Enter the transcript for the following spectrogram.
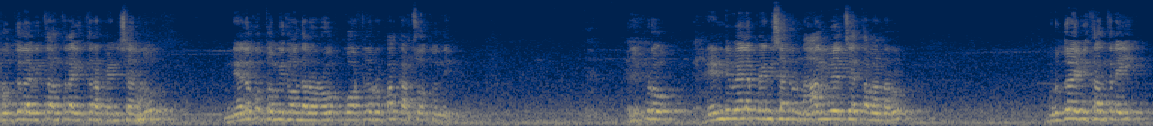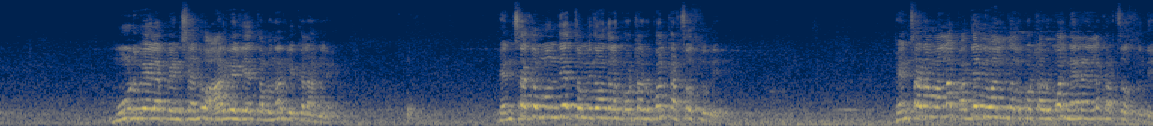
వృద్ధుల వితంతుల ఇతర పెన్షన్లు నెలకు తొమ్మిది వందల కోట్ల రూపాయలు ఖర్చు అవుతుంది. ఇప్పుడు రెండు వేల పెన్షన్లు నాలుగు వేలు చేస్తామన్నారు. వృద్ధుల వితంతులై మూడు వేల పెన్షన్లు ఆరు వేలు చేస్తామన్నారు వికలాంగులే. పెంచక ముందే తొమ్మిది వందల కోట్ల రూపాయలు ఖర్చు వస్తుంది పెంచడం వల్ల పద్దెనిమిది వందల కోట్ల రూపాయలు నెల నెల ఖర్చు వస్తుంది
